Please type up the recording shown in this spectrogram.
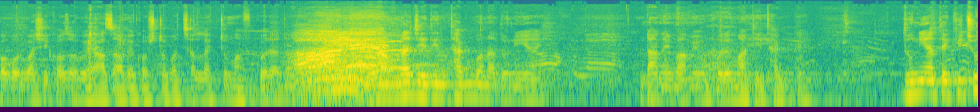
কবরবাসী কজবে আজাবে কষ্ট পাচ্ছে আল্লাহ একটু মাফ করে দাও। আমরা যেদিন থাকব না দুনিয়ায় ডানে বামে উপরে মাটি থাকবে। দুনিয়াতে কিছু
